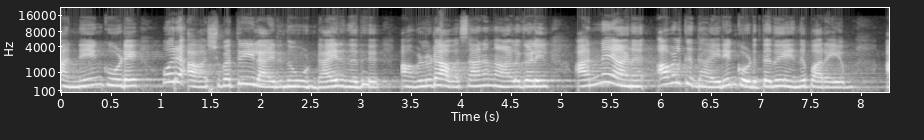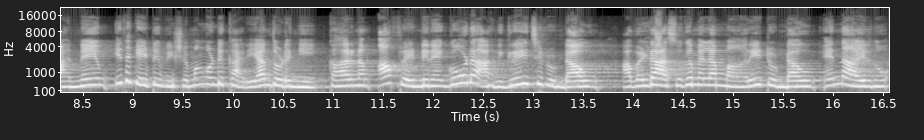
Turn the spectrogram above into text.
അന്നയും കൂടെ ഒരു ആശുപത്രിയിലായിരുന്നു ഉണ്ടായിരുന്നത്. അവളുടെ അവസാന നാളുകളിൽ അന്നയാണ് അവൾക്ക് ധൈര്യം കൊടുത്തത് എന്ന് പറയും. അന്നയും ഇത് കേട്ട് വിഷമം കൊണ്ട് കരയാൻ തുടങ്ങി. കാരണം ആ ഫ്രണ്ടിനെ ഗോഡ് അനുഗ്രഹിച്ചിട്ടുണ്ടാവും. അവളുടെ അസുഖമെല്ലാം മാറിയിട്ടുണ്ടാവും എന്നായിരുന്നു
